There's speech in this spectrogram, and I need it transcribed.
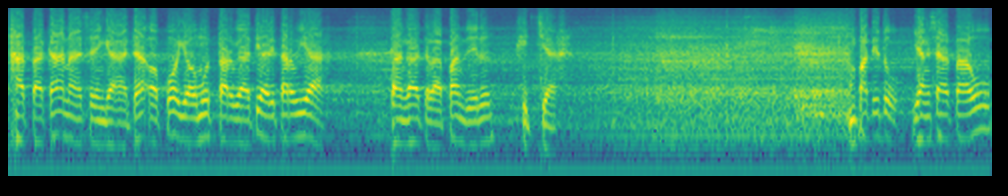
hatakana sehingga ada opo yaumut tarwiyati hari tarwiyah tanggal 8 Zil Hijjah. Empat itu. Yang saya tahu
